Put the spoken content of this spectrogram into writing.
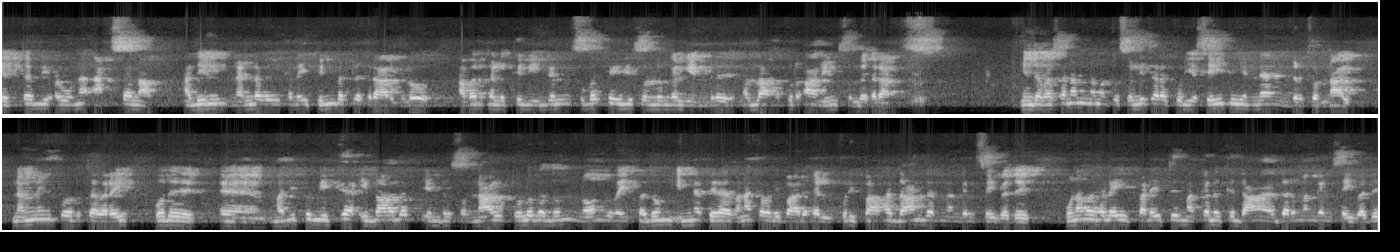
எத்தபிஊன அஹ்சனா அதில் நல்லவைகளை பின்பற்றுகிறார்களோ அவர்களுக்கு நீங்கள் சுப செய்தி சொல்லுங்கள் என்று அல்லாஹ் குர்ஆனில் சொல்லுகிறார் இந்த வசனம் நமக்கு சொல்லித்தரக்கூடிய செய்தி என்ன என்று சொன்னால் நம்மை பொறுத்தவரை ஒரு மதிப்புமிக்க இபாதத் என்று சொன்னால் தொழுவதும் நோன்பு வைப்பதும் இன்ன பிற வணக்க வழிபாடுகள் குறிப்பாக தான தர்மங்கள் செய்வது உணவுகளை படைத்து மக்களுக்கு தான தர்மங்கள் செய்வது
